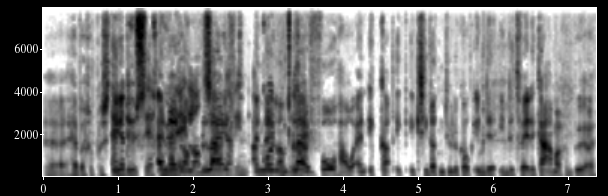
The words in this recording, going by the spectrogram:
uh, hebben gepresteerd. En dus zegt en Nederland, Nederland blijft, daarin En Nederland blijft gaan. volhouden. En ik, kan, ik, ik zie dat natuurlijk ook in de, in de Tweede Kamer gebeuren.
